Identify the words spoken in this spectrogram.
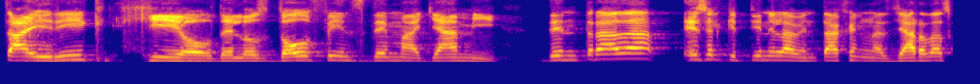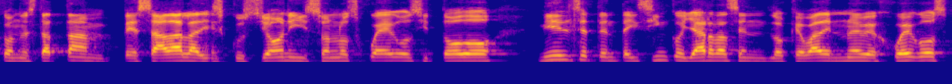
Tyreek Hill de los Dolphins de Miami. De entrada, es el que tiene la ventaja en las yardas cuando está tan pesada la discusión y son los juegos y todo. 1075 yardas en lo que va de nueve juegos,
